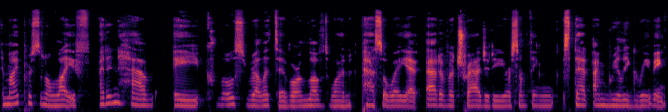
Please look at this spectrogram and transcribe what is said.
in my personal life, I didn't have a close relative or loved one pass away out of a tragedy or something that I'm really grieving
